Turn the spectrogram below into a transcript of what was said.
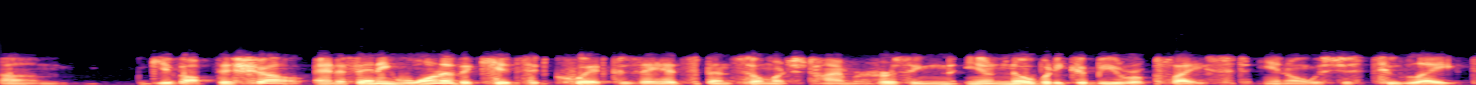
um, give up the show. And if any one of the kids had quit because they had spent so much time rehearsing, you know, nobody could be replaced. You know, it was just too late.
